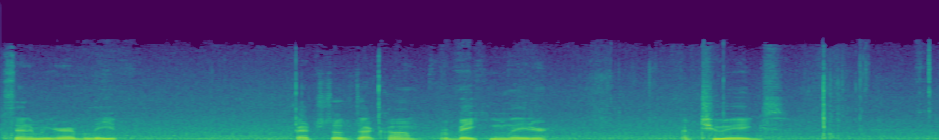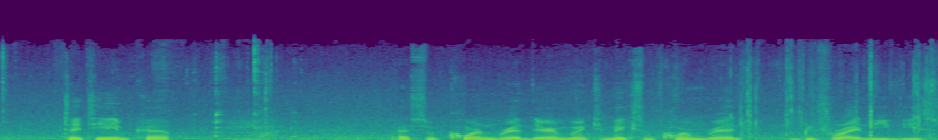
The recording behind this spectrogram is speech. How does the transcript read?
centimeter, I believe. Batchstoves.com for baking later. Have two eggs, titanium cup. I have some cornbread there. I'm going to make some cornbread before I leave these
